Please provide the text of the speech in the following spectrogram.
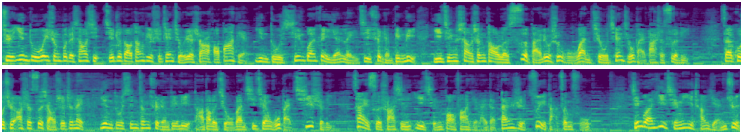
据印度卫生部的消息，截止到当地时间九月十二号八点，印度新冠肺炎累计确诊病例已经上升到了四百六十五万九千九百八十四例。在过去二十四小时之内，印度新增确诊病例达到了九万七千五百七十例，再次刷新疫情爆发以来的单日最大增幅。尽管疫情异常严峻，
